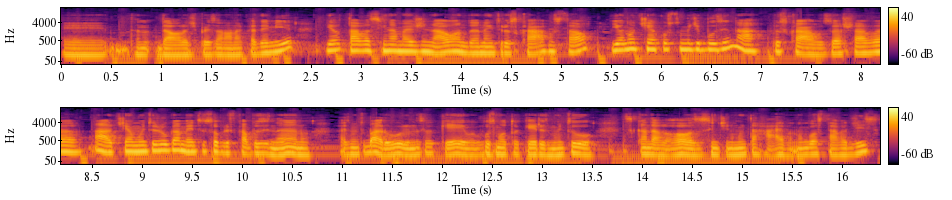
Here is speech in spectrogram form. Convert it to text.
é, da aula de personal na academia e eu tava assim na marginal andando entre os carros tal e eu não tinha costume de buzinar pros carros. Eu achava ah eu tinha muito julgamento sobre ficar buzinando faz muito barulho não sei o que os motoqueiros muito escandalosos sentindo muita raiva não gostava disso.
